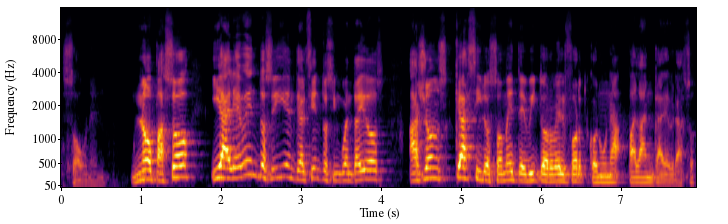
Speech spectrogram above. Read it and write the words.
Sonnen. No pasó y al evento siguiente, al 152, a Jones casi lo somete Víctor Belfort con una palanca de brazo.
